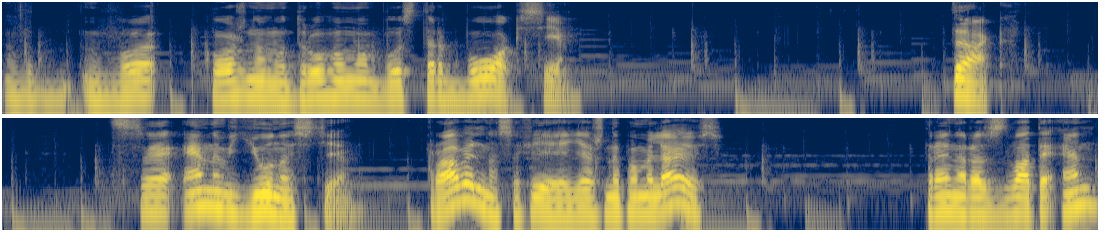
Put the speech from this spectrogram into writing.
в, в кожному другому бустербоксі. Так, це N в юності. Правильно, Софія? Я ж не помиляюсь. Тренера звати N.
